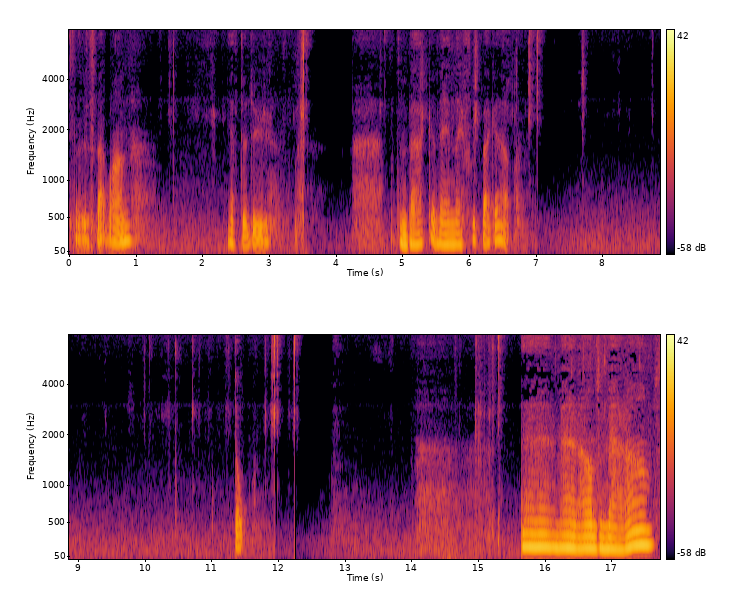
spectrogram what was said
So there's that one. You have to do put them back and then they flip back out. Dope. And man at arms and man at arms.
